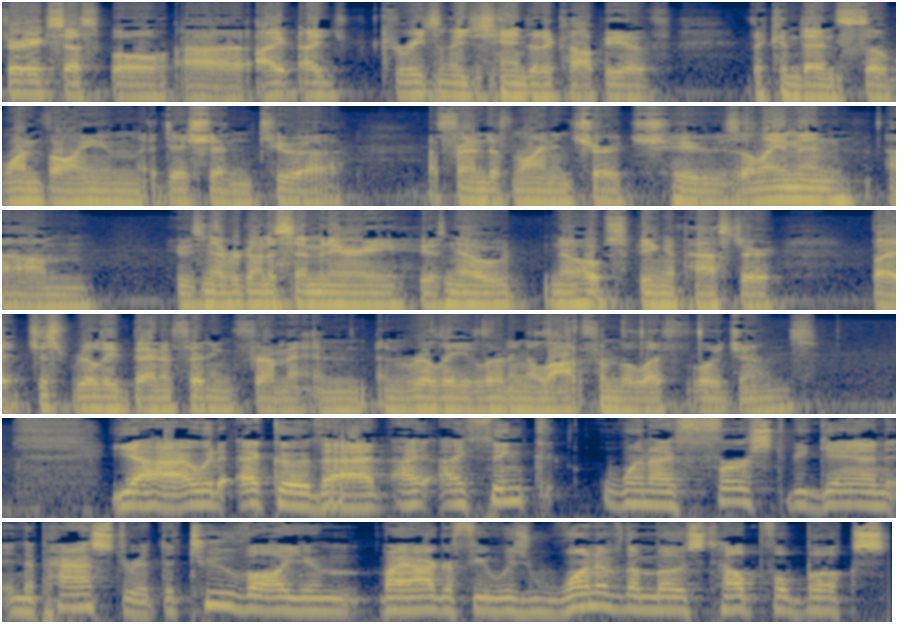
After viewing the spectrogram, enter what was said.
very accessible. Uh, I, I, recently just handed a copy of the condensed uh, one volume edition to a, a, friend of mine in church who's a layman, um, who's never gone to seminary, who has no no hopes of being a pastor, but just really benefiting from it and, and really learning a lot from the life of Lloyd Jones. Yeah, I would echo that. I, I think when I first began in the pastorate, the two volume biography was one of the most helpful books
